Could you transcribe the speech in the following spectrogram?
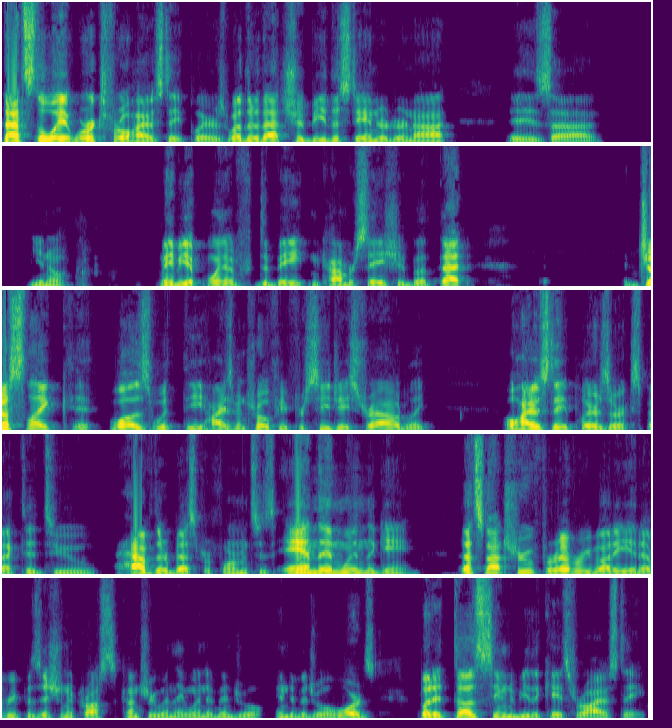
that's the way it works for Ohio State players. Whether that should be the standard or not is, uh, you know, maybe a point of debate and conversation. But that, just like it was with the Heisman Trophy for CJ Stroud, like Ohio State players are expected to have their best performances and then win the game. That's not true for everybody at every position across the country when they win individual individual awards, but it does seem to be the case for Ohio State.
